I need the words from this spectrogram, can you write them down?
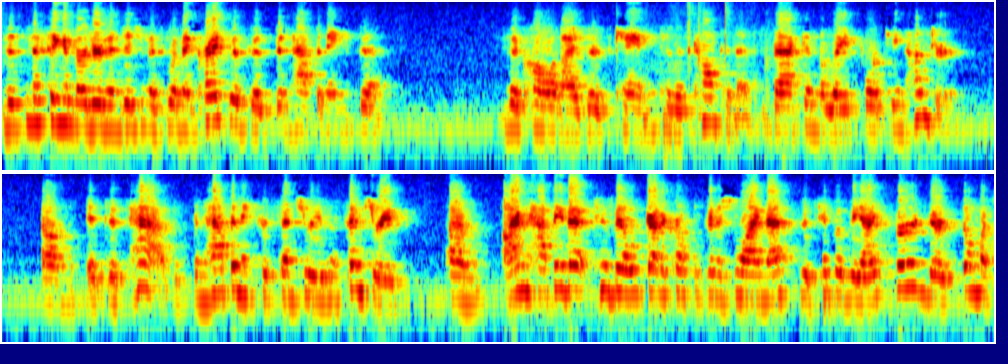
this missing and murdered Indigenous women crisis has been happening since the colonizers came to this continent back in the late 1400s. Um, it just has. It's been happening for centuries and centuries. Um, I'm happy that two bills got across the finish line. That's the tip of the iceberg. There's so much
